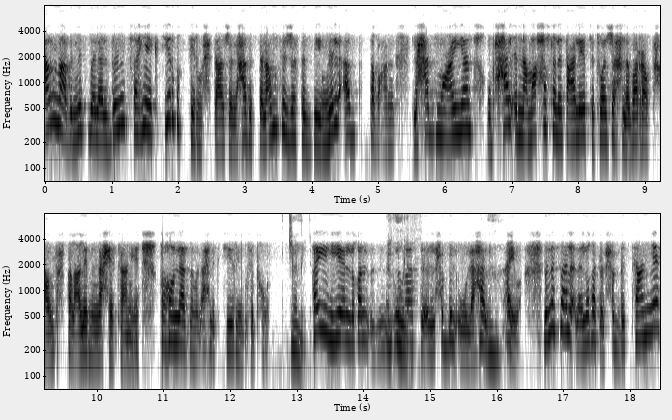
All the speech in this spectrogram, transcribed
أما بالنسبة للبنت فهي كثير بتصير محتاجة لهذا التلامس الجسدي من الأب طبعا لحد معين وبحال إنها ما حصلت عليه بتتوجه لبرا وبتحاول تحصل عليه من ناحية ثانية. فهون لازم الأهل كثير ينتبهوا. جميل. هي هي اللغة الأولى. الحب الأولى. هل أيوه. بالنسبة هلا للغة الحب الثانية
